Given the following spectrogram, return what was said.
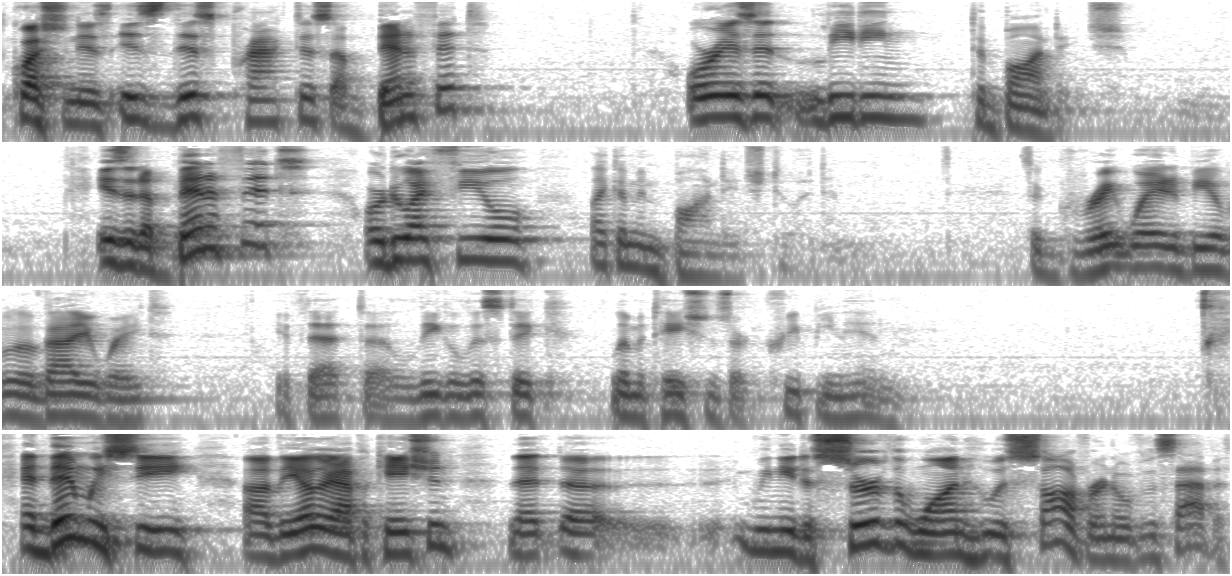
The question is Is this practice a benefit? Or is it leading to bondage? Is it a benefit or do I feel like I'm in bondage to it? It's a great way to be able to evaluate if that uh, legalistic limitations are creeping in. And then we see uh, the other application that uh, we need to serve the one who is sovereign over the Sabbath.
